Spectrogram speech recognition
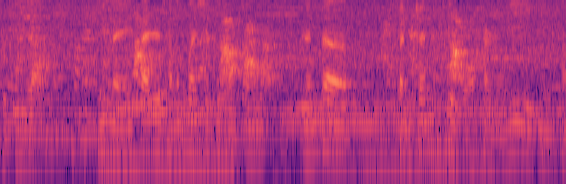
此重要？因为在日常的关系互动中，人的本真自我很容易隐藏，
